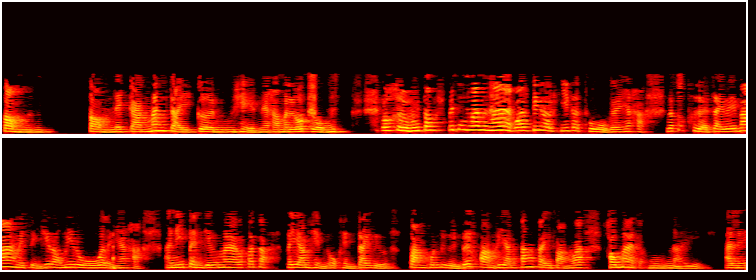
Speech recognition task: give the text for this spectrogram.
ต่อม ต่อมในการมั่นใจเกินเหตุเนี่ยค่ะมันลดลง ก็คือไม่ต้องไม่ต้องมั่นมากว่าที่เราคิดจะถูกอะไรเงี้ยค่ะ แล้วก็เผื่อใจไว้บ้างในสิ่งที่เราไม่รู้อะไรเงี้ยค่ะ อันนี้เป็นเยอะมากแล้วก็จะพยายามเห็นอกเห็นใจหรือฟังคนอื่น ด้วยความพยายามตั้งใจฟังว่าเขามาจากมุมไหนอันนี้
